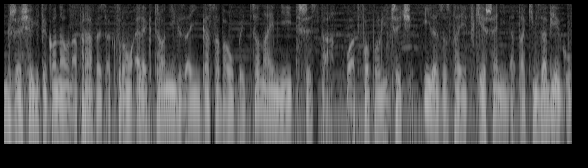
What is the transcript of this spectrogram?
Grzesiek wykonał naprawę, za którą elektronik zainkasowałby co najmniej 300. Łatwo policzyć, ile zostaje w kieszeni na takim zabiegu.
